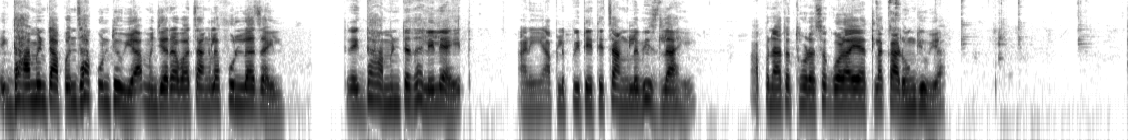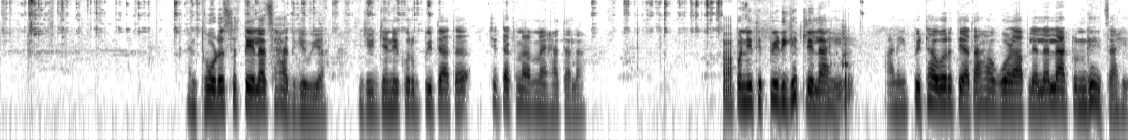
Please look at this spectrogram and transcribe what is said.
एक दहा मिनटं आपण झाकून ठेवूया म्हणजे रवा चांगला फुलला जाईल. तर एक दहा मिनटं झालेली आहेत आणि आपलं पीठ येथे चांगलं भिजलं आहे. आपण आता थोडासा गोळा यातला काढून घेऊया. आणि थोडंसं तेलाचा हात घेऊया म्हणजे जेणेकरून पीठ आता चिटकणार नाही हाताला. आपण इथे पीठ घेतलेलं आहे आणि पिठावरती आता हा गोळा आपल्याला लाटून घ्यायचा आहे.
